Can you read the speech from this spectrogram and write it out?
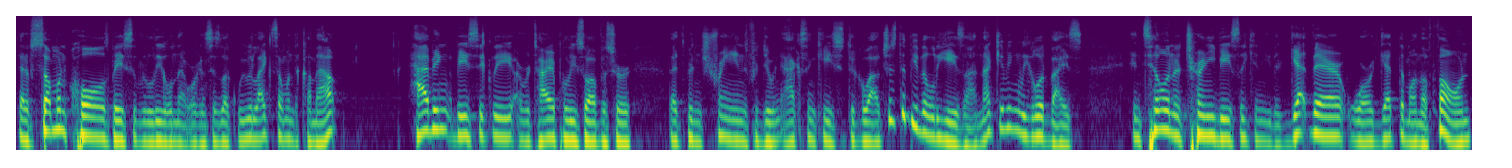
that if someone calls basically the legal network and says, "Look, we would like someone to come out," having basically a retired police officer that's been trained for doing accident cases to go out just to be the liaison, not giving legal advice until an attorney basically can either get there or get them on the phone.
